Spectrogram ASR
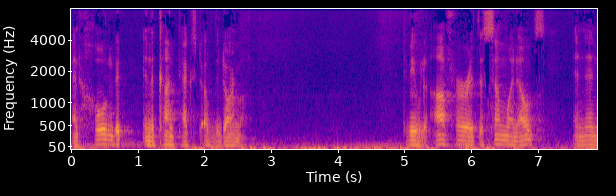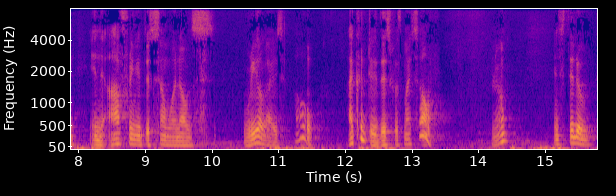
and hold it in the context of the Dharma. To be able to offer it to someone else and then in the offering it to someone else realize, oh, I could do this with myself. You know? Instead of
